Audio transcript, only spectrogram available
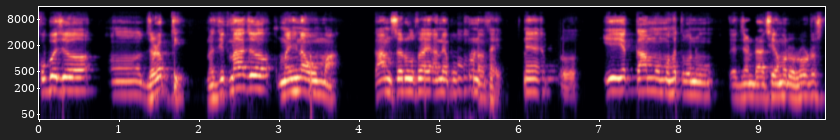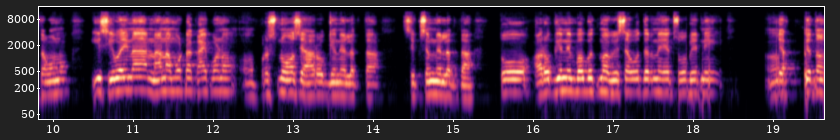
ખૂબ જ ઝડપથી નજીકના જ મહિનાઓમાં કામ શરૂ થાય અને પૂર્ણ થાય. અને એ એક કામ મહત્વનું એજન્ડા છે અમારો રોડ રસ્તાઓનો. એ સિવાયના નાના મોટા કાંઈ પણ પ્રશ્નો હશે આરોગ્યને લગતા શિક્ષણને લગતા તો આરોગ્યની બાબતમાં વિસાવદરને એકસો બેડની અ, અદ્યતન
